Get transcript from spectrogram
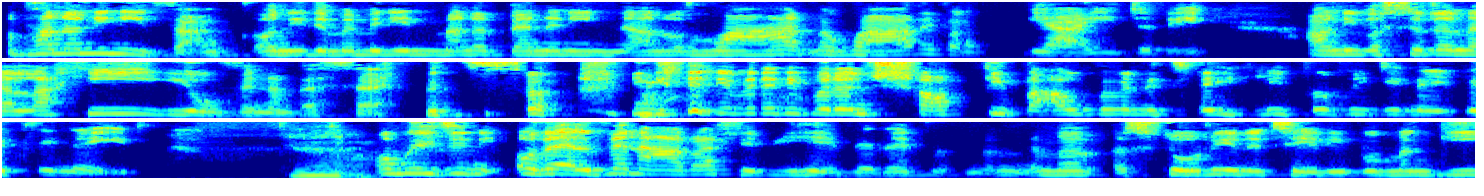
Ond pan o'n i'n ifanc, o'n i ddim yn mynd i'n man ar ben yn unan, oedd war, mae war efo'n iau dy fi. A o'n i wastad yn yla hi i ofyn am bethau. so, fi'n credu bod wedi bod yn sioc i bawb yn y teulu bod fi wedi gwneud beth i'n gwneud. Yeah. Ond wedyn, oedd elfen arall i fi hefyd, y stori yn y teulu bod mae'n gi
